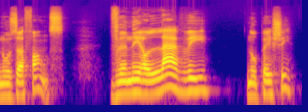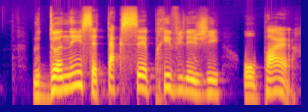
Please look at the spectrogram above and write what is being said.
nos offenses, venir laver nos péchés, nous donner cet accès privilégié au Père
